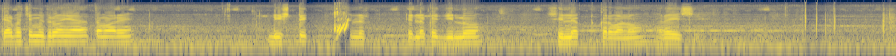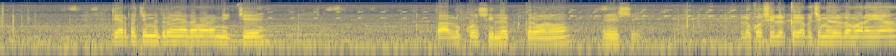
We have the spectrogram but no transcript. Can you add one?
ત્યાર પછી મિત્રો અહીંયા તમારે ડિસ્ટ્રિક્ટ સિલેક્ટ એટલે કે જિલ્લો સિલેક્ટ કરવાનો રહેશે. ત્યાર પછી મિત્રો અહીંયા તમારે નીચે તાલુકો સિલેક્ટ કરવાનો રહેશે. તાલુકો સિલેક્ટ કર્યા પછી મિત્રો તમારે અહીંયા,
